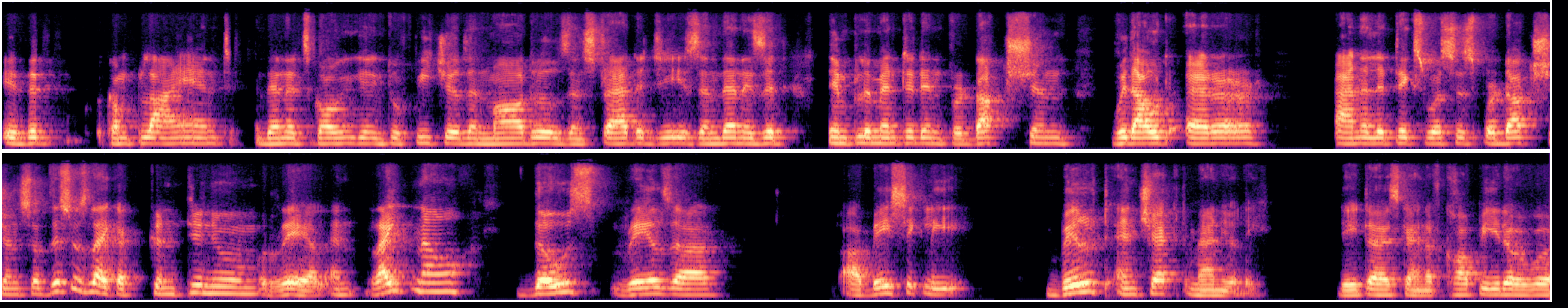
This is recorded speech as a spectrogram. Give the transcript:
is it compliant then it's going into features and models and strategies and then is it implemented in production without error analytics versus production. So this is like a continuum rail. And right now those rails are are basically built and checked manually data is kind of copied over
